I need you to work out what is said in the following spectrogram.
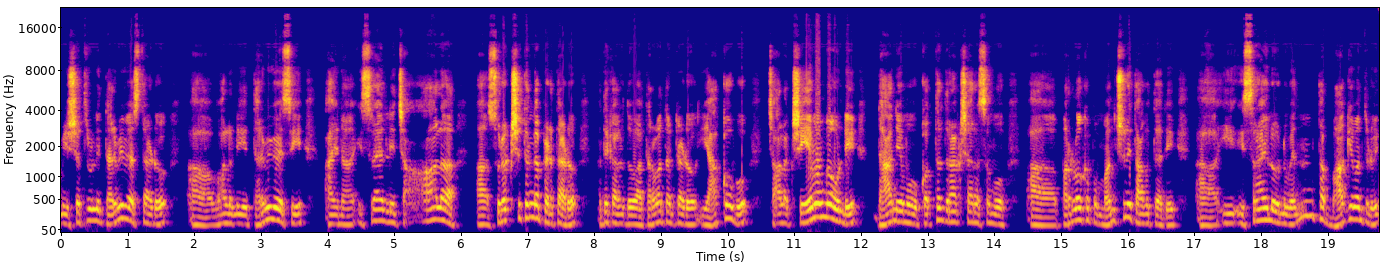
మీ శత్రువుల్ని తరిమివేస్తాడు. వాళ్ళని తరిమివేసి ఆయన ఇస్రాయల్ని చాలా సురక్షితంగా పెడతాడు. అంతేకాదు ఆ తర్వాత అంటాడు యాకోబు చాలా క్షేమంగా ఉండి ధాన్యము, కొత్త ద్రాక్షారసము ఆ పరలోకపు మంచుని తాగుతుంది ఆ ఈ ఇస్రాయిల్ నువ్వెంత భాగ్యవంతుడివి.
